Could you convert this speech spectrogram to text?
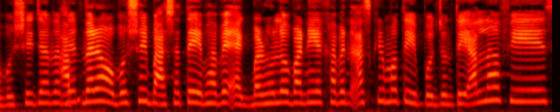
অবশ্যই জানাবেন। আপনারা অবশ্যই বাসাতে এভাবে একবার হলেও বানিয়ে খাবেন। আজকের মতো এই পর্যন্তই। আল্লাহ হাফিজ।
